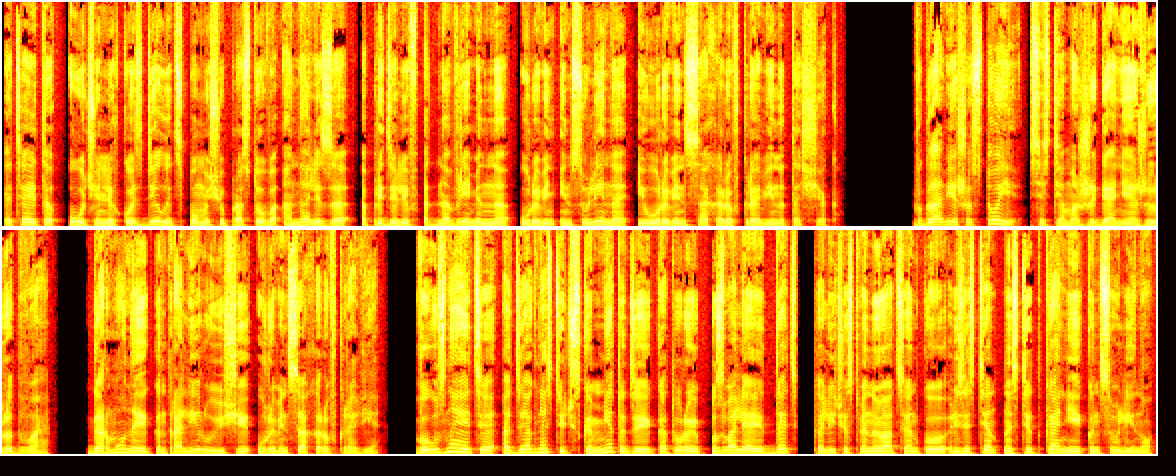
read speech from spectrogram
хотя это очень легко сделать с помощью простого анализа, определив одновременно уровень инсулина и уровень сахара в крови натощак. В главе 6 «Система сжигания жира 2» гормоны, контролирующие уровень сахара в крови, вы узнаете о диагностическом методе, который позволяет дать количественную оценку резистентности тканей к инсулину,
